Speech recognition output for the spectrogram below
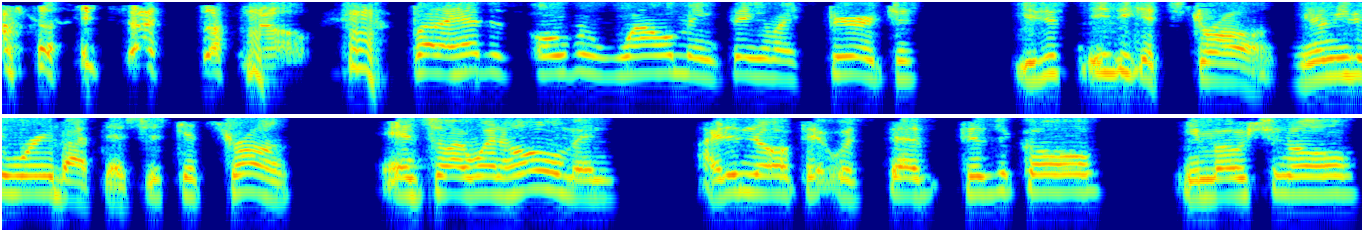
don't know. but I had this overwhelming thing in my spirit. Just, you just need to get strong. You don't need to worry about this. Just get strong. And so I went home and I didn't know if it was physical, emotional,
